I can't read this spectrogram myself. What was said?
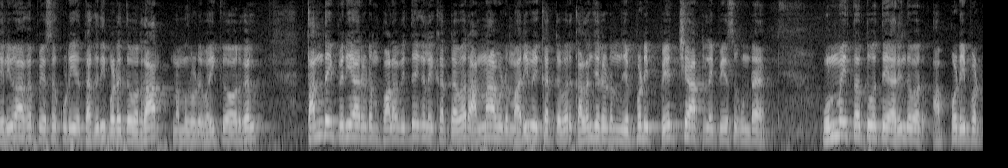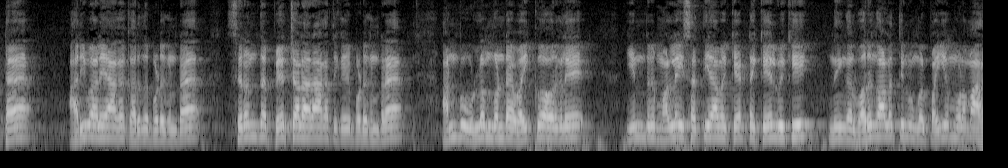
தெளிவாக பேசக்கூடிய தகுதி படைத்தவர் தான் நம்மளுடைய வைகோ அவர்கள். தந்தை பெரியாரிடம் பல வித்தைகளை கற்றவர் அண்ணாவிடம் அறிவை கற்றவர் கலைஞரிடம் எப்படி பேச்சு ஆற்றலை பேசுகின்ற உண்மை தத்துவத்தை அறிந்தவர் அப்படிப்பட்ட அறிவாளியாக கருதப்படுகின்ற சிறந்த பேச்சாளராக திகழப்படுகின்ற அன்பு உள்ளம் கொண்ட வைகோ அவர்களே இன்று மல்லை சத்யாவை கேட்ட கேள்விக்கு நீங்கள் வருங்காலத்தில் உங்கள் பையன் மூலமாக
